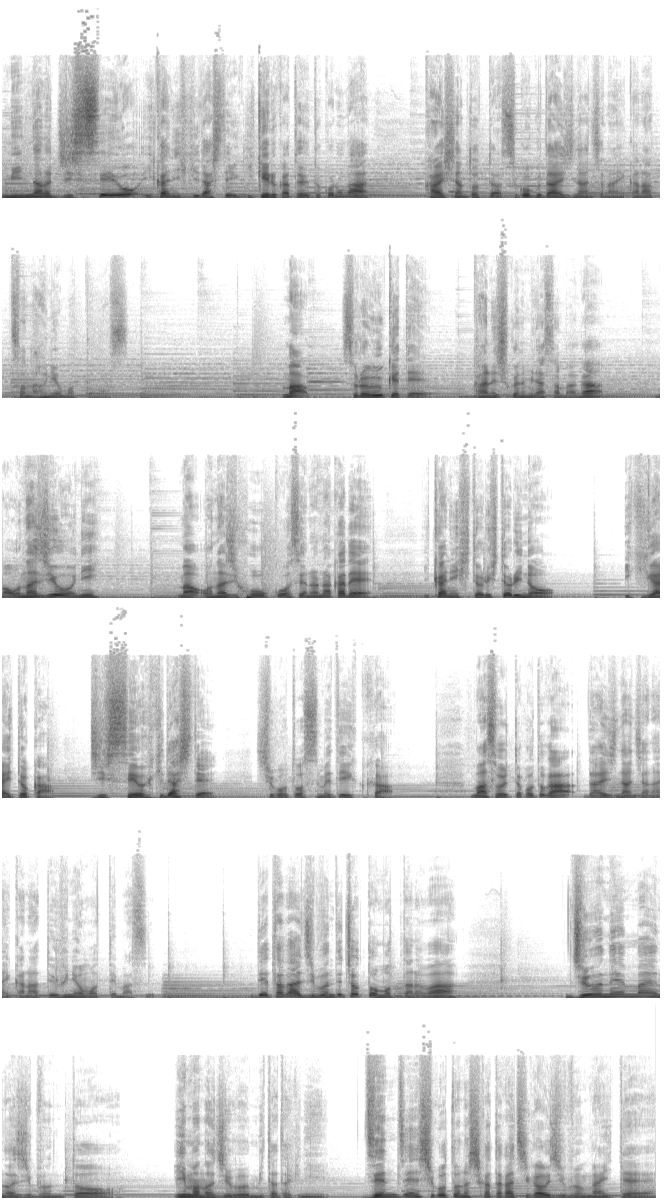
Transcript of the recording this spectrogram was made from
みんなの実践をいかに引き出していけるかというところが会社にとってはすごく大事なんじゃないかなそんなふうに思ってます。まあそれを受けて管理職の皆様が、まあ、同じように、まあ、同じ方向性の中でいかに一人一人の生きがいとか実践を引き出して仕事を進めていくかまあそういったことが大事なんじゃないかなというふうに思っています。でただ自分でちょっと思ったのは10年前の自分と今の自分見た時に全然仕事の仕方が違う自分がいて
